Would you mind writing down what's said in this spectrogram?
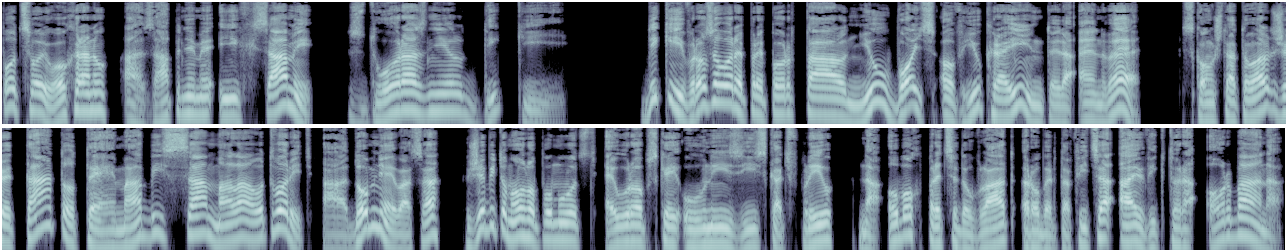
pod svoju ochranu a zapneme ich sami, zdôraznil Dický. Dický v rozhovore pre portál New Voice of Ukraine, teda NV, skonštatoval, že táto téma by sa mala otvoriť a domnieva sa, že by to mohlo pomôcť Európskej únii získať vplyv na oboch predsedov vlád Roberta Fica aj Viktora Orbána.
